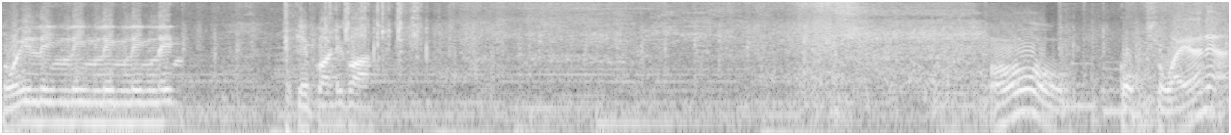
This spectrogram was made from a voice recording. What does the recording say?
โอ้ยลิงลิงลิงลิงลิงเก็บก่อนดีกว่า โอ้กบสวยอะเนี่ย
